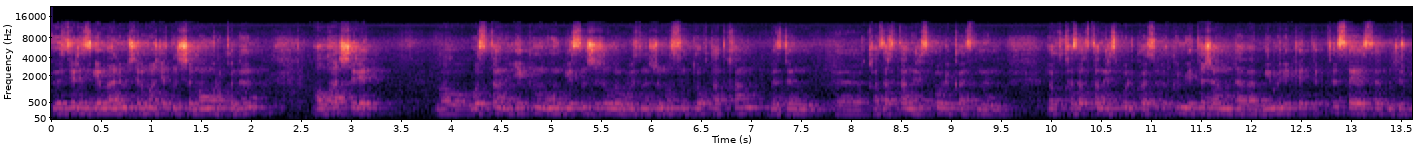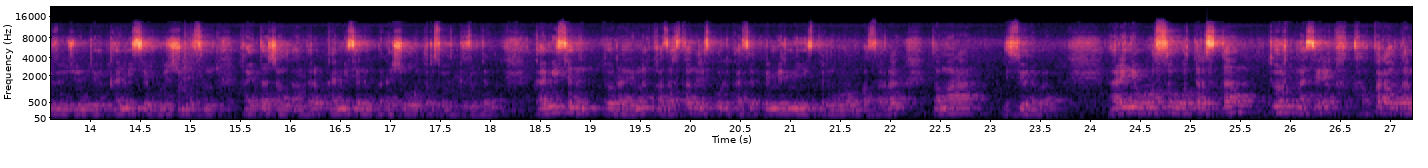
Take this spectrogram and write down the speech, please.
өздеріңізге мәлім жиырма жетінші мамыр күні алғаш рет осыдан 2015 жылы өзінің жұмысын тоқтатқан біздің қазақстан республикасының қазақстан республикасы үкіметі жанындағы мемлекеттік тіл саясатын жүргізу жөніндегі комиссия өз жұмысын қайта жандандырып комиссияның бірінші отырысы өткізілді. Комиссияның төрайымы қазақстан республикасы премьер министрінің орынбасары тамара дүйсенова. Әрине осы отырыста төрт мәселе қаралды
